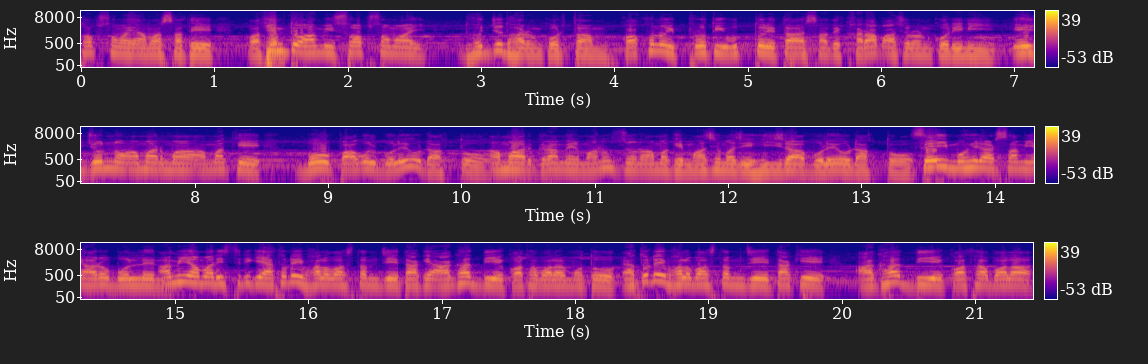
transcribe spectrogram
সব সময় আমার সাথে কিন্তু আমি সব সময় ধৈর্য ধারণ করতাম। কখনোই প্রতি উত্তরে তার সাথে খারাপ আচরণ করিনি। এই জন্য আমার মা আমাকে বউ পাগল বলেও ডাকতো। আমার গ্রামের মানুষজন আমাকে মাঝে মাঝে হিজরা বলেও ডাকতো। সেই মহিলার স্বামী আরও বললেন, আমি আমার স্ত্রীকে এতটাই ভালোবাসতাম যে তাকে আঘাত দিয়ে কথা বলার মতো, এতটাই ভালোবাসতাম যে তাকে আঘাত দিয়ে কথা বলা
